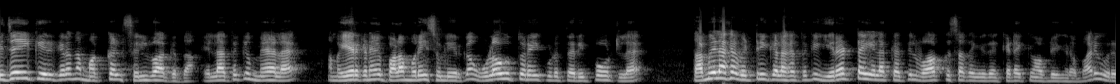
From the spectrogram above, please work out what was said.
விஜய்க்கு இருக்கிற அந்த மக்கள் செல்வாக்கு தான். எல்லாத்துக்கும் மேலே நம்ம ஏற்கனவே பல முறை சொல்லியிருக்கோம் உளவுத்துறை கொடுத்த ரிப்போர்ட்டில் தமிழக வெற்றி கழகத்துக்கு இரட்டை இலக்கத்தில் வாக்கு சதவீதம் கிடைக்கும் அப்படிங்கிற மாதிரி ஒரு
